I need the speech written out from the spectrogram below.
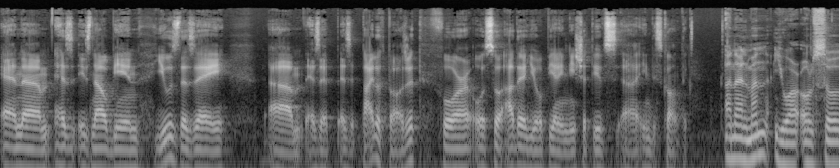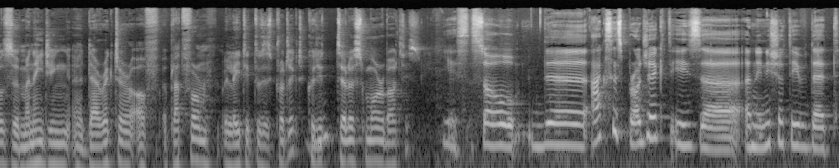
and um, has, is now being used as a um, as, a, as a pilot project for also other European initiatives uh, in this context. Anna Hellman, you are also the managing uh, director of a platform related to this project. Could mm-hmm. you tell us more about this? Yes, so the Access project is uh, an initiative that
